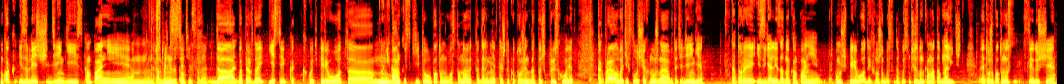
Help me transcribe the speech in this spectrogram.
ну как извлечь деньги из компании... Так, чтобы не засветиться, да? Да, во-первых, да, если какой-то перевод э, ну, банковский, то потом его восстановят и так далее. Нет, конечно, такое тоже иногда происходит. Как правило, в этих случаях нужно вот эти деньги которые изъяли из одной компании при помощи перевода, их нужно быстро, допустим, через банкомат обналичить. Это уже потом следующая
